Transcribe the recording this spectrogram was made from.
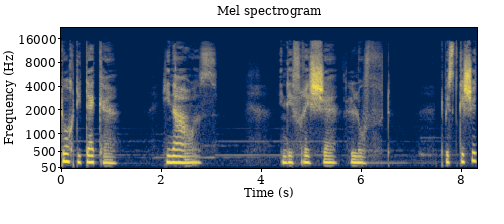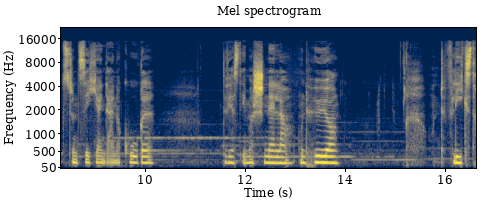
Durch die Decke hinaus in die frische Luft. Du bist geschützt und sicher in deiner Kugel. Du wirst immer schneller und höher und fliegst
